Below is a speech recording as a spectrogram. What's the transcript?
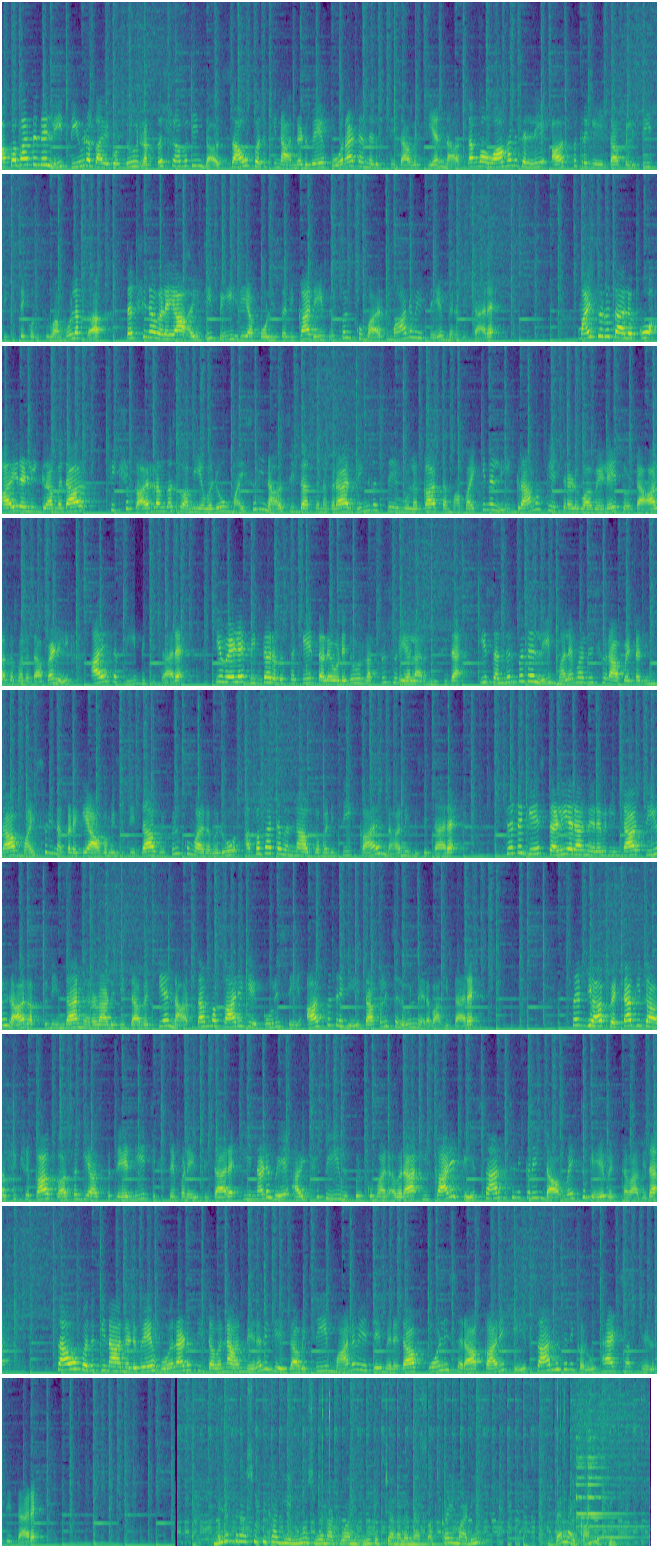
ಅಪಘಾತದಲ್ಲಿ ತೀವ್ರ ಗಾಯಗೊಂಡು ರಕ್ತಸ್ರಾವದಿಂದ ಸಾವು ಬದುಕಿನ ನಡುವೆ ಹೋರಾಟ ನಡೆಸುತ್ತಿದ್ದ ವ್ಯಕ್ತಿಯನ್ನ ತಮ್ಮ ವಾಹನದಲ್ಲಿ ಆಸ್ಪತ್ರೆಗೆ ದಾಖಲಿಸಿ ಚಿಕಿತ್ಸೆ ಕೊಡಿಸುವ ಮೂಲಕ ದಕ್ಷಿಣ ವಲಯ ಐಜಿಪಿ ಹಿರಿಯ ಪೊಲೀಸ್ ಅಧಿಕಾರಿ ವಿಪುಲ್ ಕುಮಾರ್ ಮಾನವೀಯತೆ ಮೆರೆದಿದ್ದಾರೆ. ಮೈಸೂರು ತಾಲೂಕು ಐರಳ್ಳಿ ಗ್ರಾಮದ ಶಿಕ್ಷಕ ರಂಗಸ್ವಾಮಿಯವರು ಮೈಸೂರಿನ ಸಿದ್ಧಾರ್ಥನಗರ ರಿಂಗ್ ರಸ್ತೆ ಮೂಲಕ ತಮ್ಮ ಬೈಕಿನಲ್ಲಿ ಗ್ರಾಮಕ್ಕೆ ತೆರಳುವ ವೇಳೆ ದೊಡ್ಡ ಆಲದ ಮರದ ಬಳಿ ಆಯತಪ್ಪಿ ಬಿದ್ದಿದ್ದಾರೆ. ಈ ವೇಳೆ ಬಿದ್ದ ರಭಸಕ್ಕೆ ತಲೆ ಒಡೆದು ರಕ್ತ ಸುರಿಯಲಾರಂಭಿಸಿದೆ. ಈ ಸಂದರ್ಭದಲ್ಲಿ ಮಲೆಮಹದೇಶ್ವರ ಬೆಟ್ಟದಿಂದ ಮೈಸೂರಿನ ಕಡೆಗೆ ಆಗಮಿಸುತ್ತಿದ್ದ ವಿಪುಲ್ ಕುಮಾರ್ ಅವರು ಅಪಘಾತವನ್ನ ಗಮನಿಸಿ ಕಾರನ್ನ ನಿಲ್ಲಿಸಿದ್ದಾರೆ. ಜೊತೆಗೆ ಸ್ಥಳೀಯರ ನೆರವಿನಿಂದ ತೀವ್ರ ರಕ್ತದಿಂದ ನರಳಾಡುತ್ತಿದ್ದ ವ್ಯಕ್ತಿಯನ್ನ ತಮ್ಮ ಕಾರಿಗೆ ಕೂರಿಸಿ ಆಸ್ಪತ್ರೆಗೆ ದಾಖಲಿಸಲು ನೆರವಾಗಿದ್ದಾರೆ. ಸದ್ಯ ಪೆಟ್ಟಾಗಿದ್ದ ಶಿಕ್ಷಕ ಖಾಸಗಿ ಆಸ್ಪತ್ರೆಯಲ್ಲಿ ಚಿಕಿತ್ಸೆ ಪಡೆಯುತ್ತಿದ್ದಾರೆ. ಈ ನಡುವೆ ಐಜಿಪಿ ವಿಪುಲ್ ಕುಮಾರ್ ಅವರ ಈ ಕಾರ್ಯಕ್ಕೆ ಸಾರ್ವಜನಿಕರಿಂದ ಮೆಚ್ಚುಗೆ ವ್ಯಕ್ತವಾಗಿದೆ. ಸಾವು ಬದುಕಿನ ನಡುವೆ ಹೋರಾಡುತ್ತಿದ್ದವನ ನೆರವಿಗೆ ಧಾವಿಸಿ ಮಾನವೀಯತೆ ಮೆರೆದ ಪೊಲೀಸರ ಕಾರ್ಯಕ್ಕೆ ಸಾರ್ವಜನಿಕರು ಹ್ಯಾಟ್ಸಪ್ ಹೇಳುತ್ತಿದ್ದಾರೆ. ನಿರಂತರ ಸುದ್ದಿಗಾಗಿ news one not one YouTube ಚಾನಲನ್ನು ಸಬ್ಸ್ಕ್ರೈಬ್ ಮಾಡಿ ಬೆಲ್ ಐಕಾನ್ ಒತ್ತಿ.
